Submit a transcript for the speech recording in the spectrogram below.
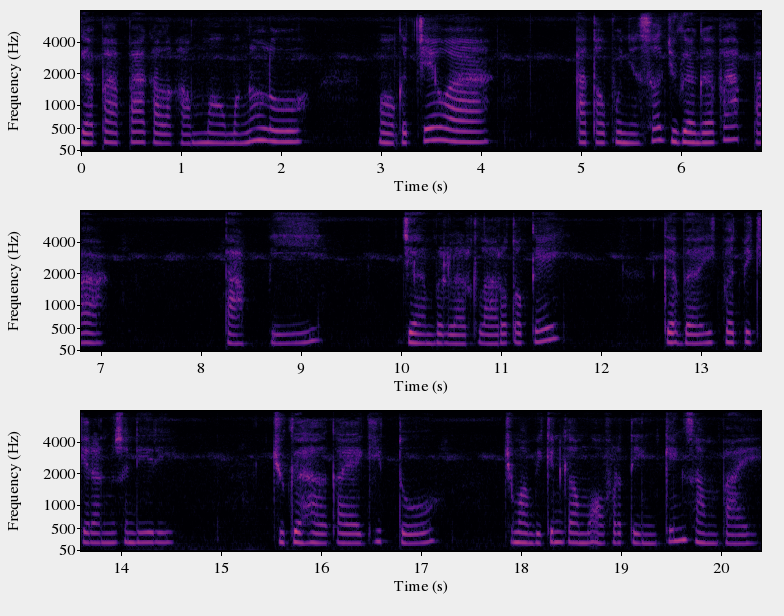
Gak apa-apa kalau kamu mau mengeluh, mau kecewa, ataupun nyesel juga gak apa-apa. Tapi, jangan berlarut-larut, oke? Okay? Gak baik buat pikiranmu sendiri. Juga hal kayak gitu, cuma bikin kamu overthinking sampai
